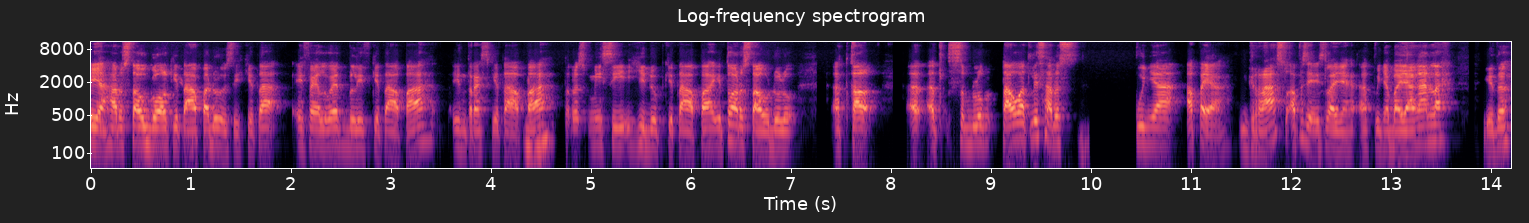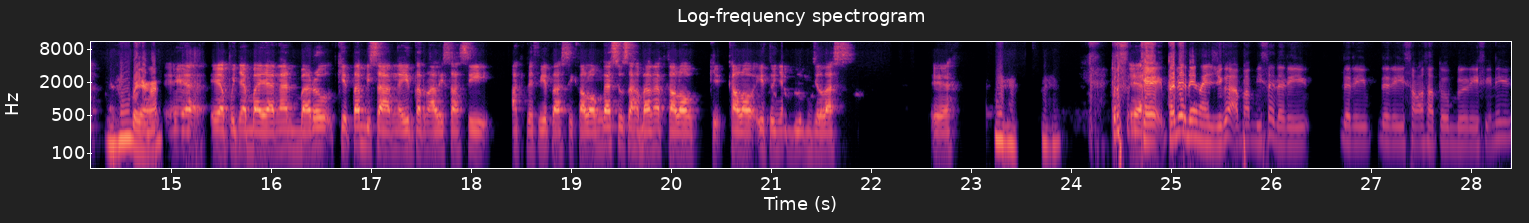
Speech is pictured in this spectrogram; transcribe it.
Iya, harus tahu goal kita apa dulu sih. Kita evaluate belief kita apa, interest kita apa, terus misi hidup kita apa, itu harus tahu dulu. Et kal sebelum tahu at least harus punya apa ya, grasp apa sih istilahnya, eee, punya bayangan lah gitu. Mhm, bayangan. Iya iya punya bayangan baru kita bisa ngeinternalisasi aktivitas sih. Kalau enggak susah banget kalau kalau itunya belum jelas. Iya. Mhm mhm. Terus Iya. kayak tadi ada yang nanya juga, apa bisa dari dari dari salah satu belief ini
